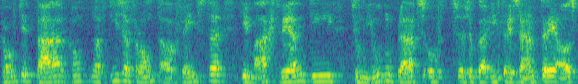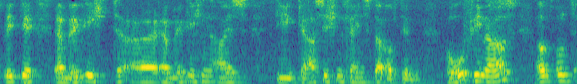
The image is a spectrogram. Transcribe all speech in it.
konnte da, konnten auf dieser Front auch Fenster gemacht werden, die zum Judenplatz oft sogar interessantere Ausblicke ermöglicht, ermöglichen als die klassischen Fenster auf dem Hof hinaus. Und, und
